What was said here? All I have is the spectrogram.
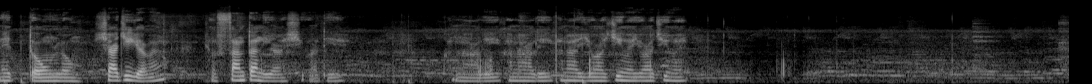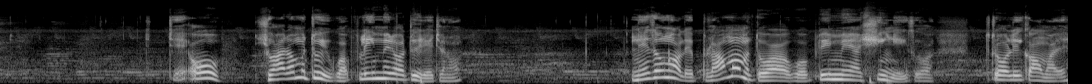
နဲ့သုံးလုံးရှာကြည့်ရမယ် ကျွန်တော်စမ်းတက်နေတာရှိပါသေးတယ်ခဏလေးခဏလေးခဏရွာကြည့်မယ်ရွာကြည့်မယ်တဲ့အိုးရွာတော့မတွေ့ဘူးကွာ play မဲတော့တွေ့တယ်ကျွန်တော်အနည်းဆုံးတော့လေဘလောက်မှမတော်ဘူးပေါ့ပလေးမရရှိနေဆိုတော့တော်တော်လေးကောင်းပါလေ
